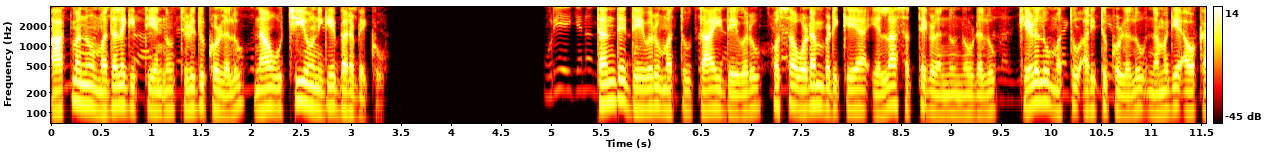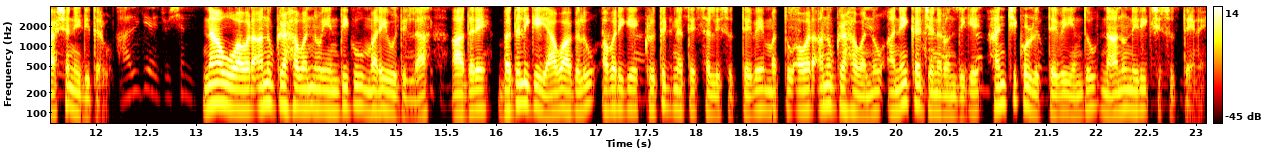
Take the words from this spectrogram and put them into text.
ಆತ್ಮನು ಮೊದಲಗಿತ್ತಿಯನ್ನು ತಿಳಿದುಕೊಳ್ಳಲು ನಾವು ಚಿಯೋನಿಗೆ ಬರಬೇಕು. ತಂದೆ ದೇವರು ಮತ್ತು ತಾಯಿ ದೇವರು ಹೊಸ ಒಡಂಬಡಿಕೆಯ ಎಲ್ಲಾ ಸತ್ಯಗಳನ್ನು ನೋಡಲು ಕೇಳಲು ಮತ್ತು ಅರಿತುಕೊಳ್ಳಲು ನಮಗೆ ಅವಕಾಶ ನೀಡಿದರು. ನಾವು ಅವರ ಅನುಗ್ರಹವನ್ನು ಎಂದಿಗೂ ಮರೆಯುವುದಿಲ್ಲ ಆದರೆ ಬದಲಿಗೆ ಯಾವಾಗಲೂ ಅವರಿಗೆ ಕೃತಜ್ಞತೆ ಸಲ್ಲಿಸುತ್ತೇವೆ ಮತ್ತು ಅವರ ಅನುಗ್ರಹವನ್ನು ಅನೇಕ ಜನರೊಂದಿಗೆ ಹಂಚಿಕೊಳ್ಳುತ್ತೇವೆ ಎಂದು ನಾನು ನಿರೀಕ್ಷಿಸುತ್ತೇನೆ.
